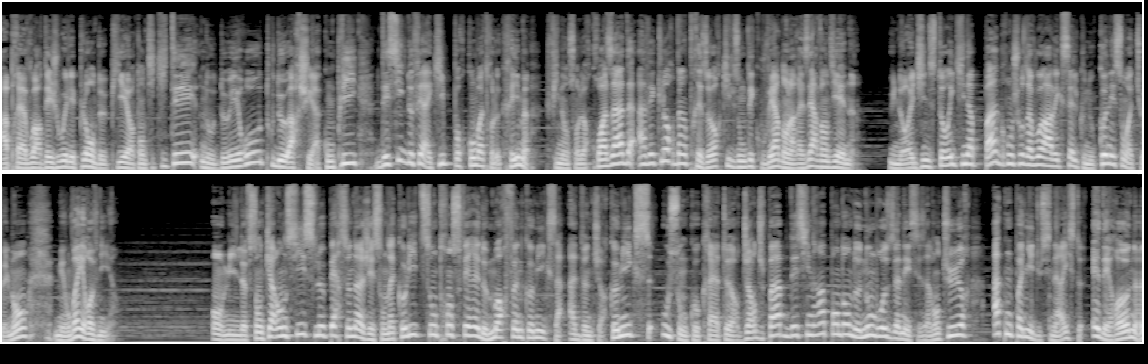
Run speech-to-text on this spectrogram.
Après avoir déjoué les plans de Pierre d'Antiquité, nos deux héros, tous deux archers accomplis, décident de faire équipe pour combattre le crime, finançant leur croisade avec l'or d'un trésor qu'ils ont découvert dans la réserve indienne. Une origin story qui n'a pas grand chose à voir avec celle que nous connaissons actuellement, mais on va y revenir. En 1946, le personnage et son acolyte sont transférés de Morphin Comics à Adventure Comics, où son co-créateur George Papp dessinera pendant de nombreuses années ses aventures, accompagné du scénariste Ed Eron,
